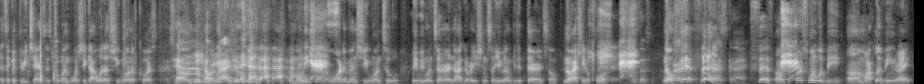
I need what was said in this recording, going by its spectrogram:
It took her three chances to win, but when she got with us, she won, of course. Um, no Monique, yeah. Monique yes. Chandler Waterman, she won too. We we went to her inauguration, so you're gonna be the third. So no, actually the fourth. The, no, first, fifth, fifth, first guy. Fifth. Um, the first one would be um Mark Levine, right?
